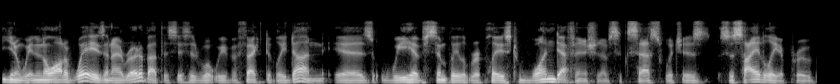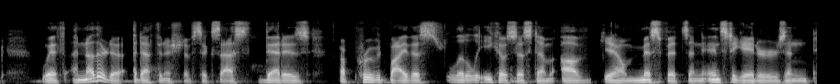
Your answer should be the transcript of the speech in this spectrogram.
you know, in a lot of ways, and I wrote about this. This is what we've effectively done: is we have simply replaced one definition of success, which is societally approved, with another de- definition of success that is approved by this little ecosystem of you know misfits and instigators and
